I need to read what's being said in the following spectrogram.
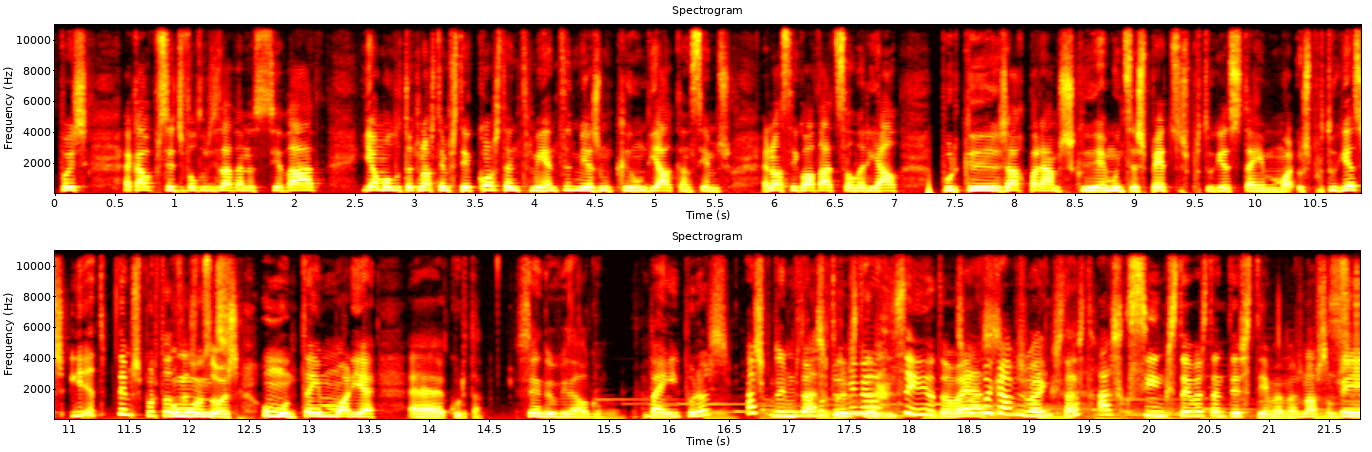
depois acaba por ser desvalorizada na sociedade. E é uma luta que nós temos de ter constantemente, mesmo que um dia alcancemos a nossa igualdade salarial, porque já reparámos que em muitos aspectos os portugueses têm memória, os portugueses, e podemos pôr todas o as mundo. pessoas, o mundo tem memória uh, curta. Sem dúvida alguma. Bem, e por hoje? Acho que podemos dar acho por terminado. Sim, eu também Explicámos bem, gostaste? Acho que sim, gostei bastante deste tema, mas nós somos sim, é-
